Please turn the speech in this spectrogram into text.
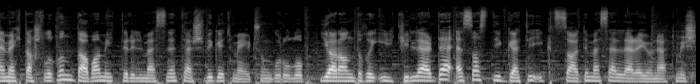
əməkdaşlığın davam etdirilməsini təşviq etmək üçün qurulub. Yarandığı ilk illərdə əsas diqqəti iqtisadi məsələlərə yönəltmiş,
